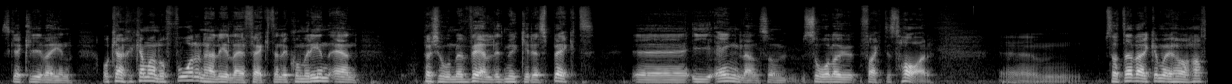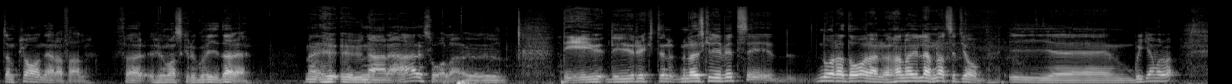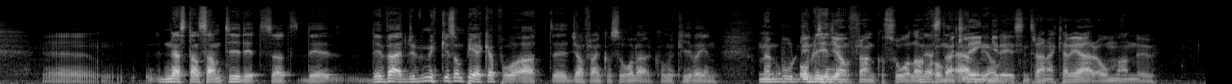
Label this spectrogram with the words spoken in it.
ska kliva in. Och kanske kan man då få den här lilla effekten. Det kommer in en person med väldigt mycket respekt eh, i England som Sola ju faktiskt har. Eh, så att där verkar man ju ha haft en plan i alla fall för hur man skulle gå vidare. Men hur, hur nära är Sola? Hur... Det är ju, det är ju rykten, men det har skrivits i några dagar här nu. Han har ju lämnat sitt jobb i eh, Wigan var det va? Eh, nästan samtidigt. Så att det, det, är, det är mycket som pekar på att eh, Gianfranco Sola kommer kliva in. Men borde inte Gianfranco Sola ha kommit längre i sin tränarkarriär om han nu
